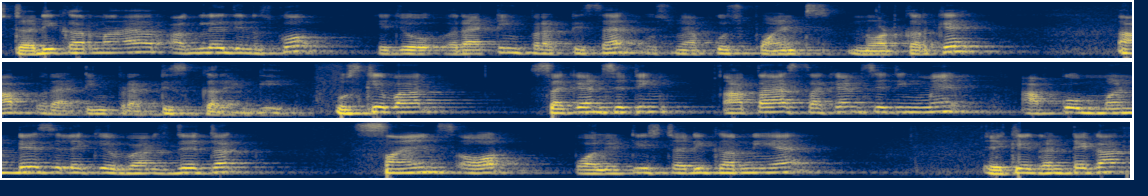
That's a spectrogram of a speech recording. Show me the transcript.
स्टडी करना है और अगले दिन उसको ये जो राइटिंग प्रैक्टिस है, उसमें आप कुछ पॉइंट्स नोट करके आप राइटिंग प्रैक्टिस करेंगे। उसके बाद सेकेंड सिटिंग आता है। सेकेंड सिटिंग में आपको मंडे से लेकर वेंसडे तक साइंस और पॉलिटी स्टडी करनी है। एक एक घंटे का।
